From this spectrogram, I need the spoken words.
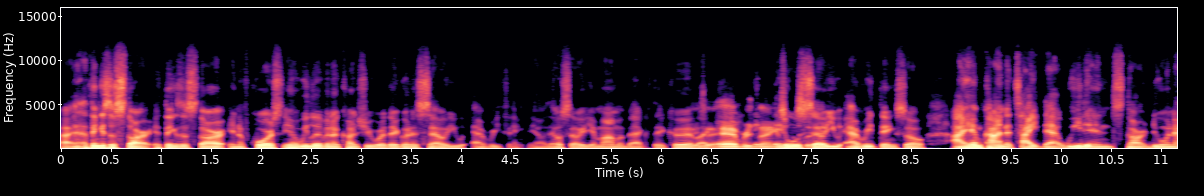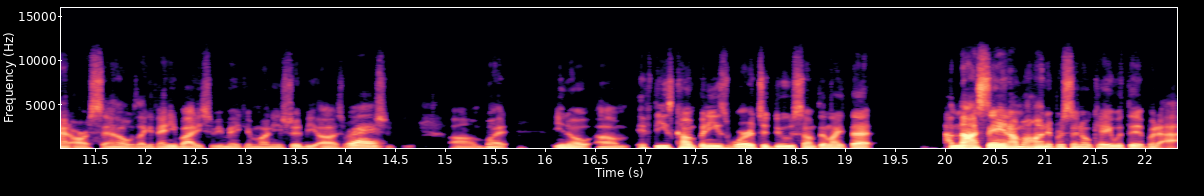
uh, I think it's a start. I think it's a start. And of course, you know, we live in a country where they're going to sell you everything. You know, they'll sell your mama back if they could. Like everything, they, they will sell you everything. So I am kind of tight that we didn't start doing that ourselves. Like if anybody should be making money, it should be us, right? right. We should be. Um, but you know, um, if these companies were to do something like that, I'm not saying I'm 100% okay with it, but I,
